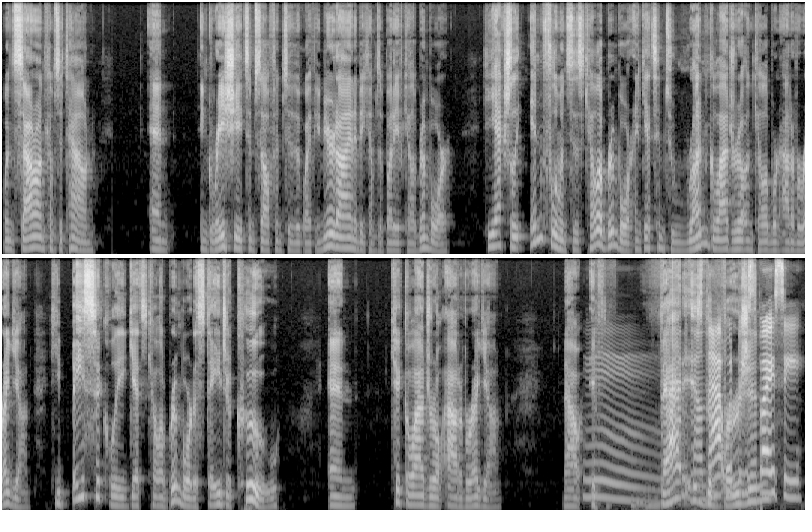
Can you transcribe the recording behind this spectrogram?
when Sauron comes to town and ingratiates himself into the Gwythyr and becomes a buddy of Celebrimbor, he actually influences Celebrimbor and gets him to run Galadriel and Celeborn out of Eregion. He basically gets Celebrimbor to stage a coup and kick Galadriel out of Eregion. Now, if mm. that is now the that version, would be spicy.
